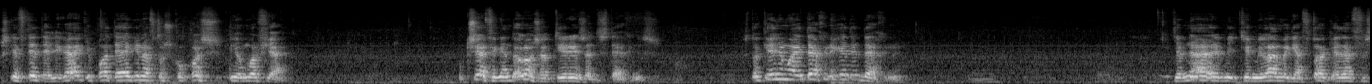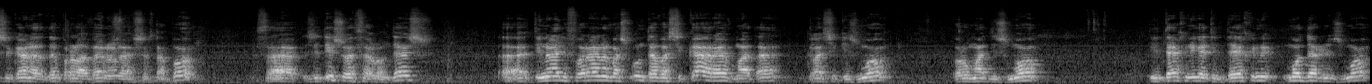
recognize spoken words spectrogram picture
Σκεφτείτε λιγάκι πότε έγινε αυτός σκοπός η ομορφιά. Που ξέφυγε εντελώς από τη ρίζα της τέχνης. Στο κίνημα η τέχνη για την τέχνη. Και μια και μιλάμε γι' αυτό και δεν φυσικά να- δεν προλαβαίνω να σας τα πω, θα ζητήσω εθελοντές ε, την άλλη φορά να μας πούν τα βασικά ρεύματα, κλασικισμό, ρομαντισμό, η τέχνη για την τέχνη, μοντερνισμό.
